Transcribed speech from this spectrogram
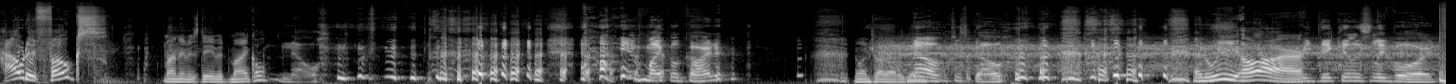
Howdy, folks. My name is David Michael. No. I am Michael Carter. You want to try that again? No, just go. And we are. Ridiculously bored.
